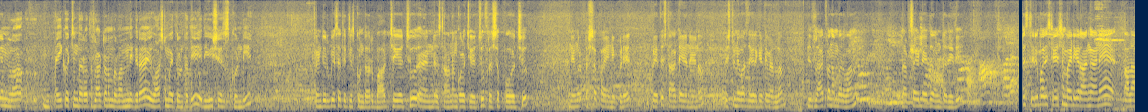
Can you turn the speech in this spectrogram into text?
రైల్వే పైకి వచ్చిన తర్వాత ప్లాట్ఫామ్ నెంబర్ వన్ దగ్గర ఈ వాష్రూమ్ అయితే ఉంటుంది. ఇది యూజ్ చేసుకోండి. ట్వంటీ రూపీస్ అయితే తీసుకుంటారు. బాత్ చేయొచ్చు అండ్ స్నానం కూడా చేయొచ్చు. ఫ్రెష్ అప్ పోవచ్చు. నేను కూడా ఫ్రెష్ అప్ అయ్యాను ఇప్పుడే. ఇప్పుడైతే స్టార్ట్ అయ్యాను నేను. విష్ణు నివాస్ దగ్గరికి అయితే వెళ్దాం. ఇది ప్లాట్ఫామ్ నెంబర్ వన్. లెఫ్ట్ సైడ్లో అయితే ఉంటుంది ఇది. తిరుపతి స్టేషన్ బయటికి రాగానే అలా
